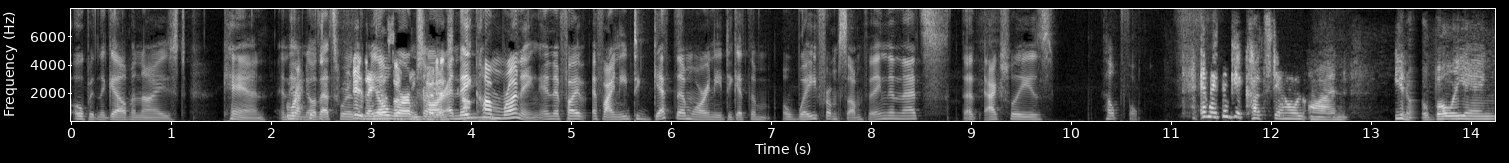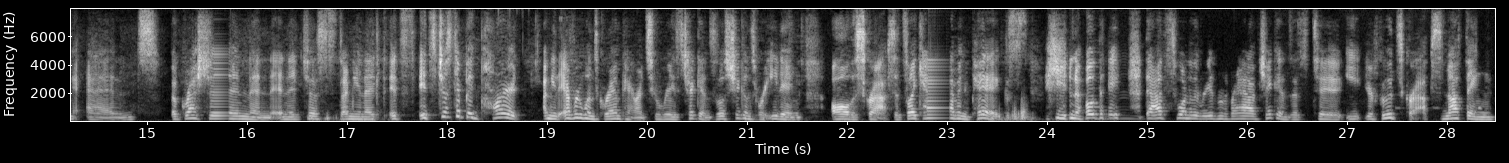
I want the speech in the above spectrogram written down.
open the galvanized can and they Right. know that's where the And they know mealworms are and they come running. And if I if I need to get them or I need to get them away from something, then that's that actually is helpful. And I think it cuts down on you know bullying and aggression and and it just i mean it, it's it's just a big part i mean everyone's grandparents who raised chickens those chickens were eating all the scraps it's like having pigs you know they that's one of the reasons for have chickens is to eat your food scraps nothing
